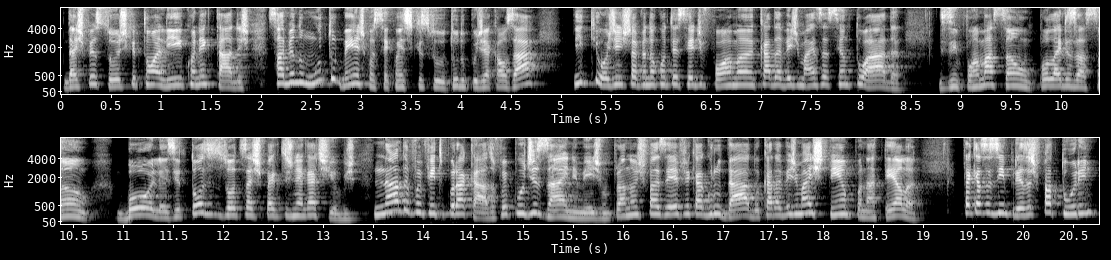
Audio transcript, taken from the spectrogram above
das pessoas que estão ali conectadas, sabendo muito bem as consequências que isso tudo podia causar e que hoje a gente está vendo acontecer de forma cada vez mais acentuada. Desinformação, polarização, bolhas e todos os outros aspectos negativos. Nada foi feito por acaso, foi por design mesmo, para nos fazer ficar grudado cada vez mais tempo na tela para que essas empresas faturem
